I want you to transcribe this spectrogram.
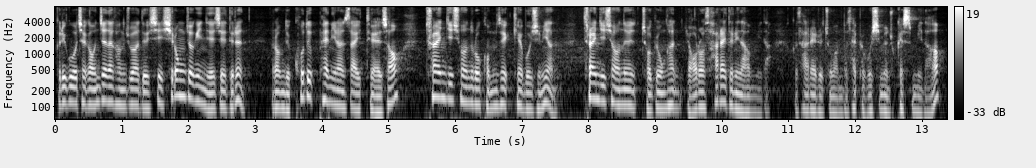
그리고 제가 언제나 강조하듯이 실용적인 예제들은 여러분들 CodePen이란 사이트에서 transition으로 검색해 보시면 transition을 적용한 여러 사례들이 나옵니다. 그 사례를 좀 한번 살펴보시면 좋겠습니다.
